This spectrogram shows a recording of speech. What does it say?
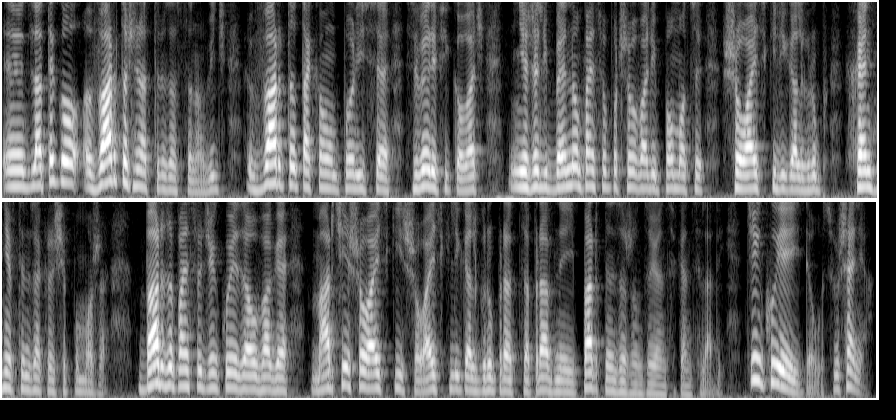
E, Dlatego warto się nad tym zastanowić, warto taką polisę zweryfikować. Jeżeli będą Państwo potrzebowali pomocy, Szołajski Legal Group chętnie w tym zakresie pomoże. Bardzo Państwu dziękuję za uwagę. Marcin Szołajski, Szołajski Legal Group, radca prawny i partner zarządzający kancelarii. Dziękuję i do usłyszenia.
